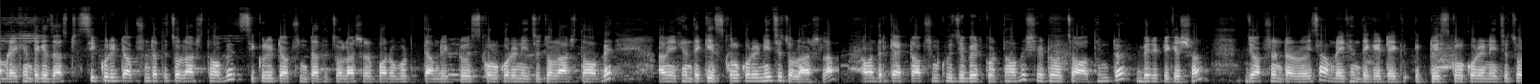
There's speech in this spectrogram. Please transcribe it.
আমরা এখান থেকে জাস্ট সিকিউরিটি অপশনটাতে চলে আসতে হবে। সিকিউরিটি অপশনটাতে চলে আসার পরবর্তীতে আমরা একটু স্ক্রল করে নিচে চলে আসতে হবে। আমি এখান থেকে স্ক্রল করে নিচে চলে আসলাম। আমাদেরকে একটা অপশন খুঁজে বের করতে হবে, সেটা হচ্ছে অথেন্টার ভেরিফিকেশন যে অপশনটা রয়েছে, আমরা এখান থেকে এটা একটু স্ক্রল করে নিচে চলে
